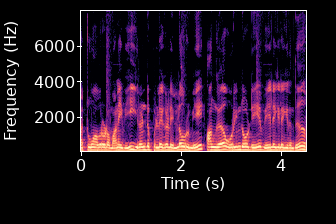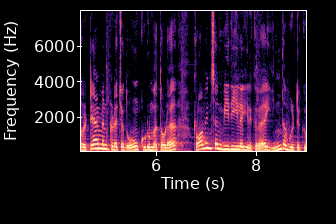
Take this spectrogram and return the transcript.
மற்றும் அவரோட மனைவி இரண்டு பிள்ளைகள் எல்லோருமே அங்கே ஒரிண்டோ டே வேலையில் இருந்து ரிட்டையர்மெண்ட் கிடைச்சதும் குடும்பத்தோட ராபின்சன் வீதியில் இருக்கிற இந்த வீட்டுக்கு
